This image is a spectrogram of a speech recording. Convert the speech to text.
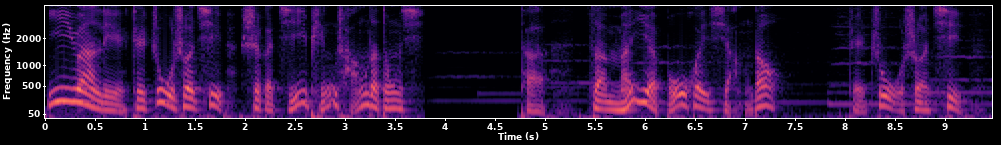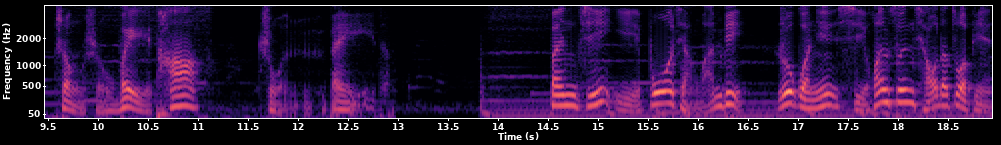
医院里这注射器是个极平常的东西，她怎么也不会想到，这注射器。正是为他准备的。本集已播讲完毕。如果您喜欢孙桥的作品，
